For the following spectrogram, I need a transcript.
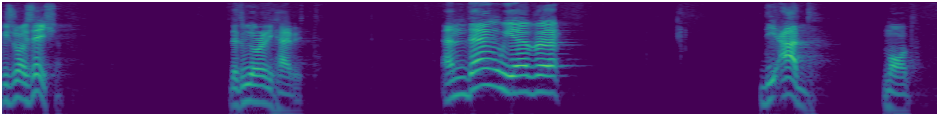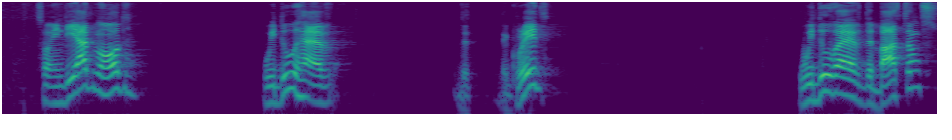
visualization that we already have it. And then we have uh, the add mode. So in the add mode, we do have the, the grid, we do have the buttons,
